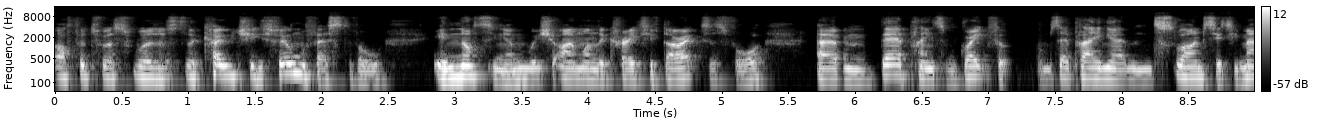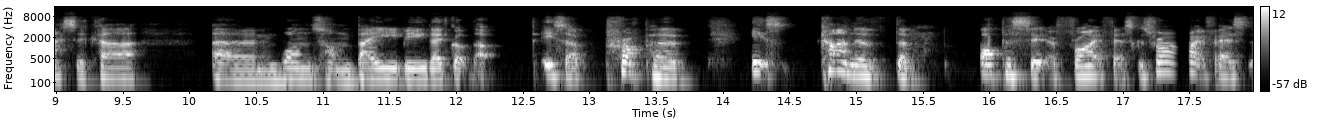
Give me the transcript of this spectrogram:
offered to us was the Coaches Film Festival in Nottingham, which I'm one of the creative directors for. Um, they're playing some great films. They're playing um, Slime City Massacre, um, Wonton Baby. They've got that. It's a proper. It's kind of the opposite of Fright Fest because Fright Fest,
